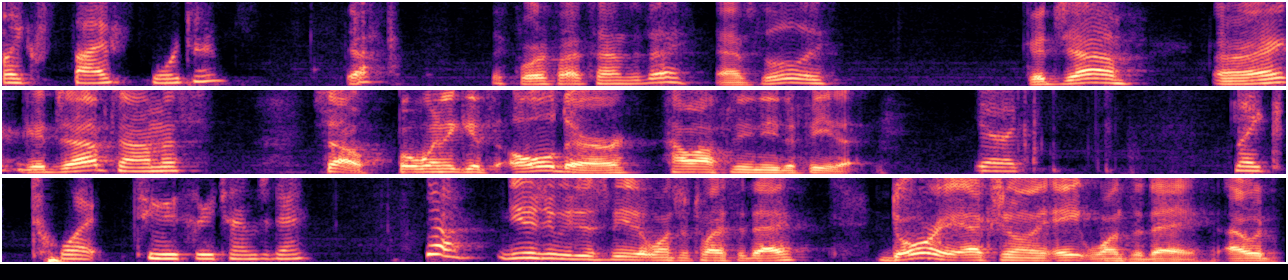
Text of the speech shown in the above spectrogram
like five, four times? yeah, like four to five times a day. Absolutely. Good job. All right. Good job, Thomas. So, but when it gets older, how often do you need to feed it? Yeah, like like twi- two, three times a day. Yeah, usually we just feed it once or twice a day. Dory actually only ate once a day. I would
